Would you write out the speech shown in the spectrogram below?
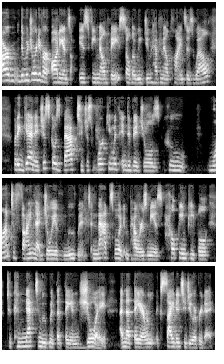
our the majority of our audience is female based although we do have male clients as well. But again it just goes back to just working with individuals who want to find that joy of movement. And that's what empowers me is helping people to connect to movement that they enjoy and that they are excited to do every day.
